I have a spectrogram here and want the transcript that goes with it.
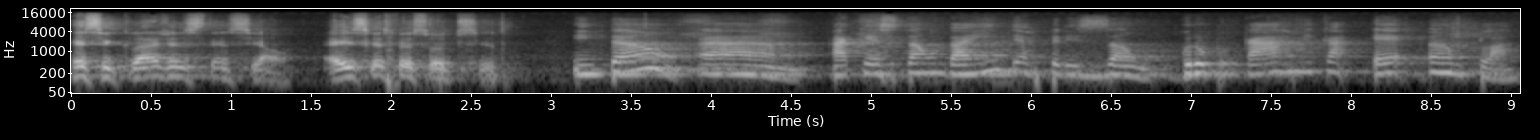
reciclagem existencial. É isso que as pessoas precisam. Então, a, a questão da interprisão grupo kármica é ampla.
